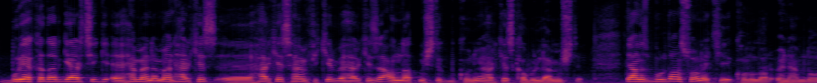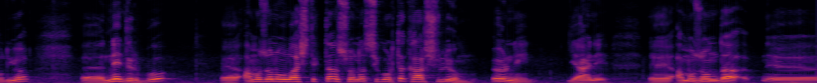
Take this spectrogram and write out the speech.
buraya kadar gerçi e, hemen hemen herkes e, herkes hemfikir ve herkese anlatmıştık bu konuyu. Herkes kabullenmişti. Yalnız buradan sonraki konular önemli oluyor. E, nedir bu? E, Amazon'a ulaştıktan sonra sigorta karşılıyor mu? Örneğin yani e, Amazon'da e,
